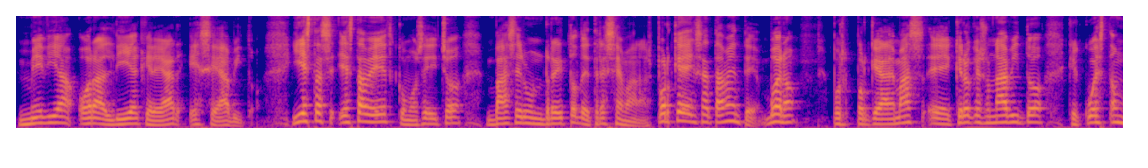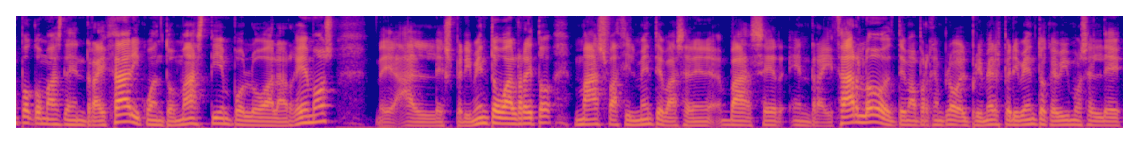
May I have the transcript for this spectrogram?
media hora al día crear ese hábito. Y estas esta vez, como os he dicho, va a ser un reto de tres semanas. ¿Por qué exactamente? Bueno, pues porque además eh, creo que es un hábito que cuesta un poco más de enraizar y cuanto más tiempo lo alarguemos, eh, al experimento o al reto, más fácilmente va a, ser, va a ser enraizarlo. El tema, por ejemplo, el primer experimento que vimos, el de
